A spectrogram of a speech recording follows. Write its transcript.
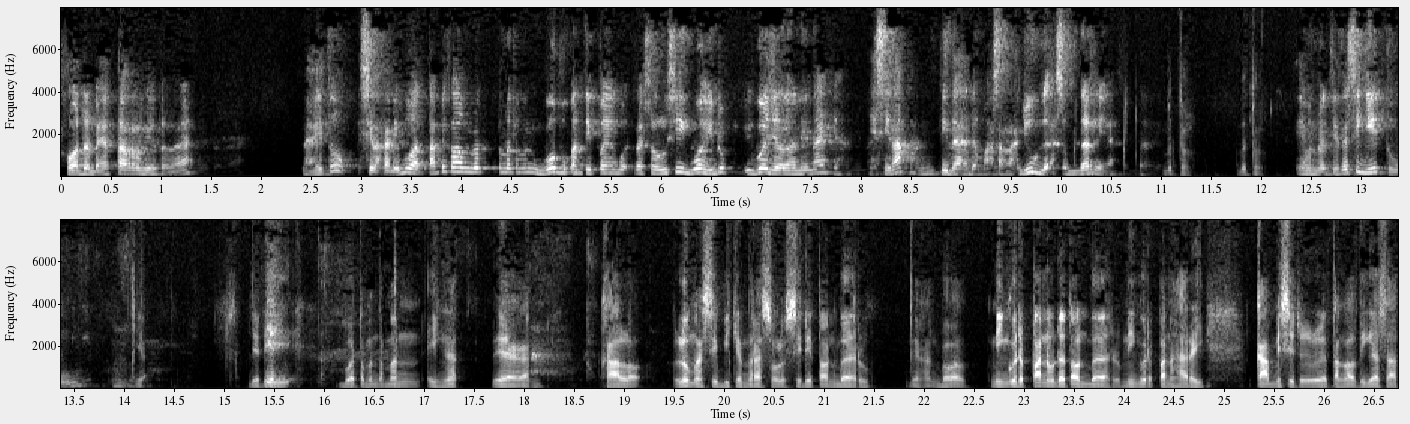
for the better gitu ya. Nah itu silahkan dibuat. Tapi kalau menurut teman-teman, gue bukan tipe yang buat resolusi, gue hidup, gue jalanin aja. Ya silakan, tidak ada masalah juga sebenarnya. Betul, betul. Ya menurut kita sih gitu. Ya. Jadi buat teman-teman ingat ya kan, kalau lu masih bikin resolusi di tahun baru, ya kan, bahwa minggu depan udah tahun baru, minggu depan hari Kamis itu udah tanggal 31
